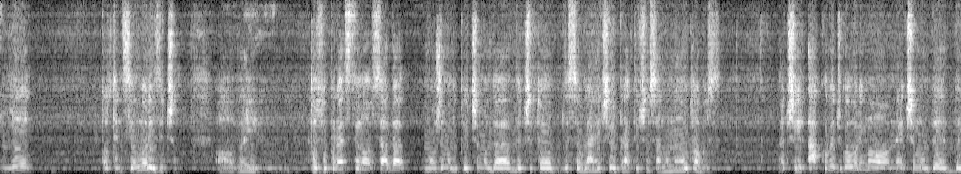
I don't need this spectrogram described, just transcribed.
je potencijalno rizičan. Ovaj, to su prvenstveno sada možemo da pričamo da, da će to da se ograniči praktično samo na autobus. Znači, ako već govorimo o nečemu gde, gde,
